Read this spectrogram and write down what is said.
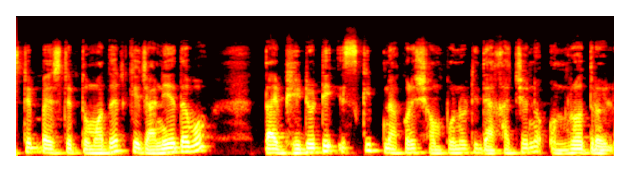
স্টেপ বাই স্টেপ তোমাদেরকে জানিয়ে দেব। তাই ভিডিওটি স্কিপ না করে সম্পূর্ণটি দেখার জন্য অনুরোধ রইল।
